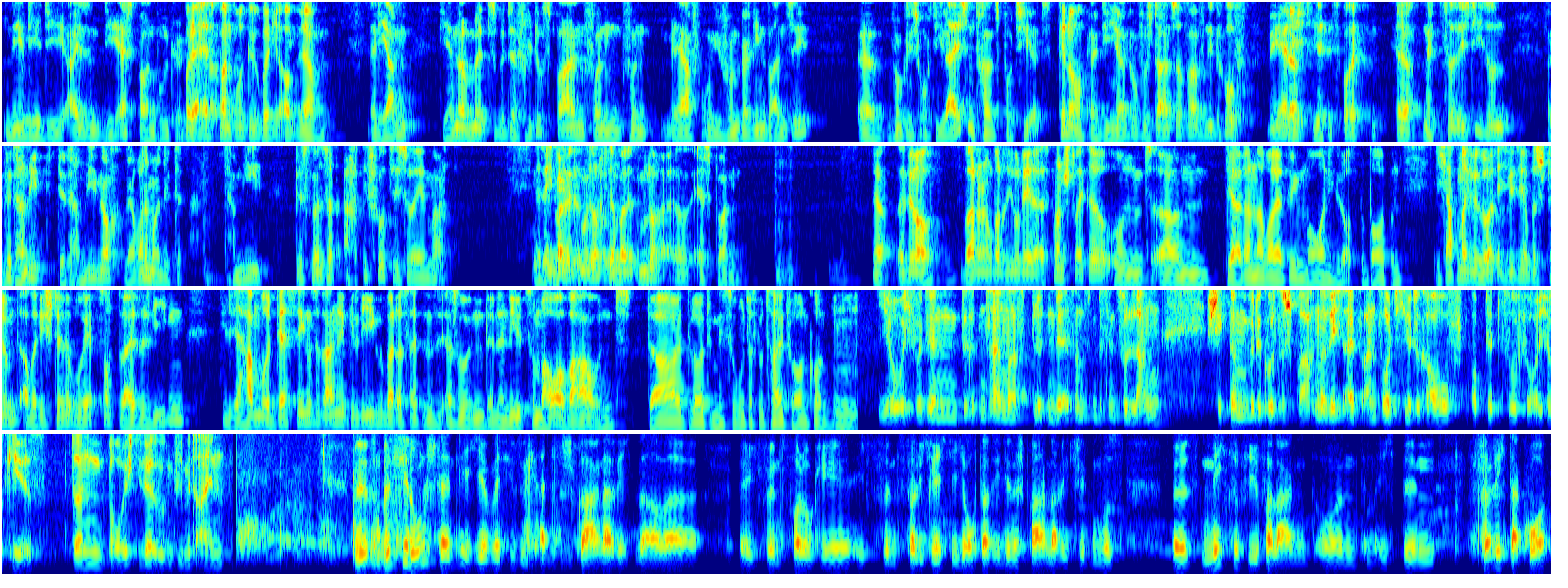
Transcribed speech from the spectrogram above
Nee, die, die Eisen, die S-Bahn-Brücke. Oder S-Bahn-Brücke über die, ja. Ja, die haben, die haben doch mit, mit der Friedhofsbahn von, von, ja, von von Berlin-Wannsee, äh, wirklich auch die Leichen transportiert. Genau. Äh, die dann auf dem Staatshofer Friedhof beerdigt werden sollten. Ja. Das ist so richtig so ein, und das haben die, das haben die noch, ja, warte mal, das, haben die bis 1948 so gemacht. Ja, da, die war das nur noch, da war das nur noch äh, S-Bahn. Ja, genau. War dann irgendwann reguläre S-Bahn-Strecke und ähm, ja, dann aber halt wegen Mauer nicht wieder aufgebaut. Und ich habe mal gehört, ich weiß nicht, ob es stimmt, aber die Stelle, wo jetzt noch Gleise liegen, die haben wohl deswegen so lange gelegen, weil das halt in, also in, in der Nähe zur Mauer war und da die Leute nicht so gut das Metall klauen konnten. Jo, ich würde den dritten Teil mal splitten, der ist sonst ein bisschen zu lang. Schickt mir mal bitte kurz eine Sprachnachricht als Antwort hier drauf, ob das so für euch okay ist. Dann baue ich die da irgendwie mit ein. Das ist jetzt ein bisschen umständlich hier mit diesen ganzen Sprachnachrichten, aber ich finde es voll okay. Ich finde es völlig richtig, auch dass ich dir eine Sprachnachricht schicken muss. Ist nicht zu viel verlangt und ich bin völlig d'accord.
